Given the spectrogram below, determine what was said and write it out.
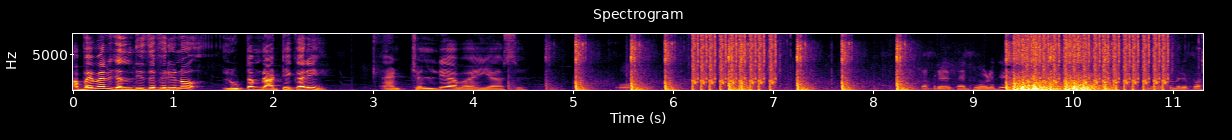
अब भाई मैंने जल्दी से फिर यू नो लूटम लाठी करी एंड चल लिया भाई यहाँ से। छोड़ दिया। तो मेरे पास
